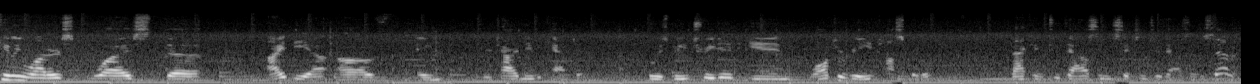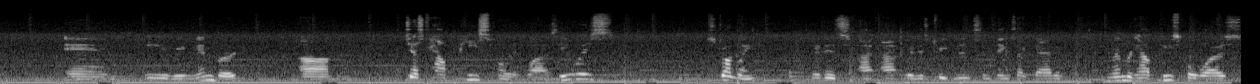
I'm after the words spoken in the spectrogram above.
Healing Waters was the idea of a retired Navy captain who was being treated in Walter Reed Hospital back in 2006 and 2007. And he remembered um, just how peaceful it was. He was struggling with his uh, uh, with his treatments and things like that, and remembered how peaceful was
